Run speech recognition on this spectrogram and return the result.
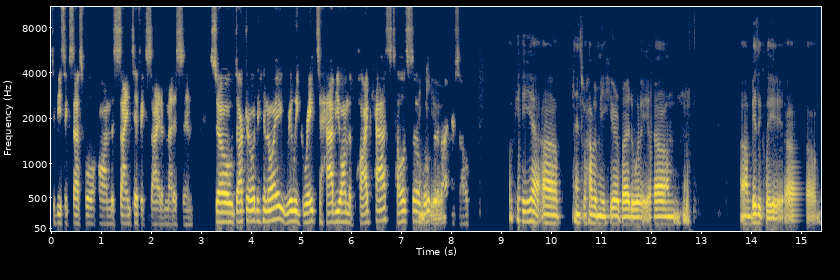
to be successful on the scientific side of medicine. So, Dr. Otto Hinoi, really great to have you on the podcast. Tell us a Thank little you. bit about yourself. Okay, yeah. Uh, thanks for having me here. By the way, um, um, basically, uh, um,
